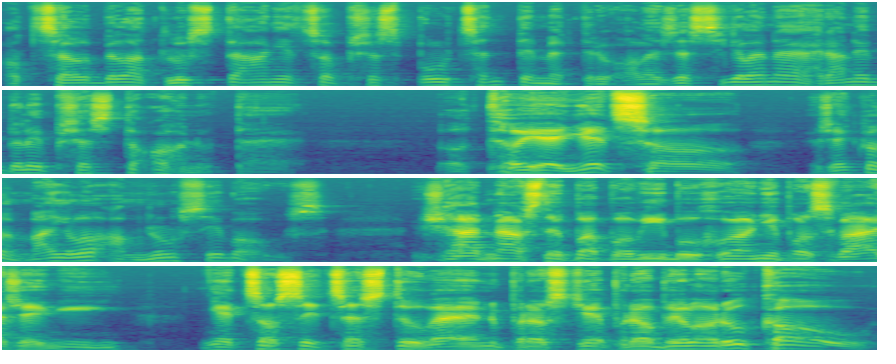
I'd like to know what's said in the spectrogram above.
Ocel byla tlustá něco přes půl centimetru, ale zesílené hrany byly přesto ohnuté. To je něco, řekl Milo a mnul si vous. Žádná stopa po výbuchu ani po sváření. Něco si cestu ven prostě probilo rukou.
